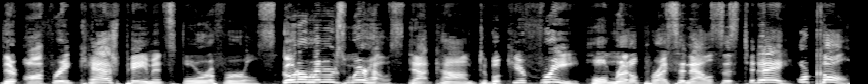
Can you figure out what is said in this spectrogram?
they're offering cash payments for referrals. Go to renterswarehouse.com to book your free home rental price analysis today or call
